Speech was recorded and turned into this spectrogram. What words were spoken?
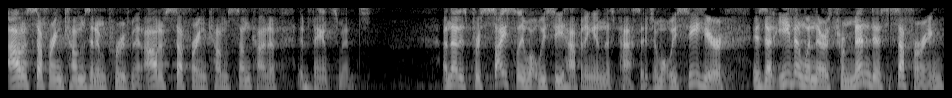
Out of suffering comes an improvement. Out of suffering comes some kind of advancement. And that is precisely what we see happening in this passage. And what we see here is that even when there is tremendous suffering,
